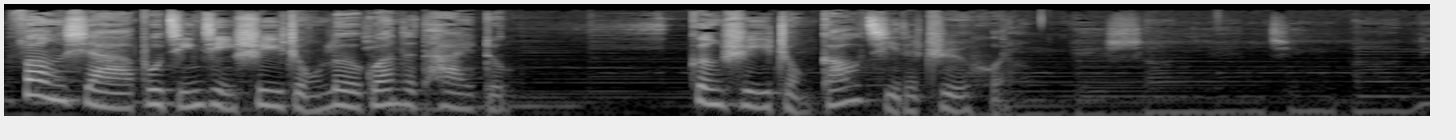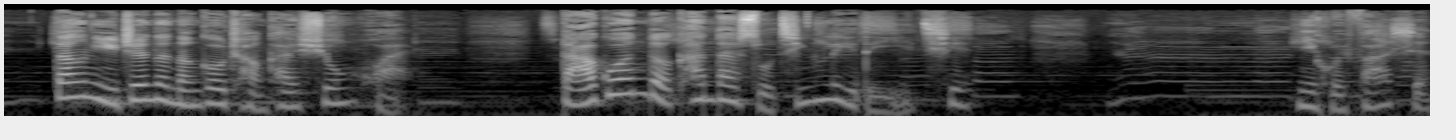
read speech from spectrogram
放下不仅仅是一种乐观的态度，更是一种高级的智慧。当你真的能够敞开胸怀。达观的看待所经历的一切，你会发现，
